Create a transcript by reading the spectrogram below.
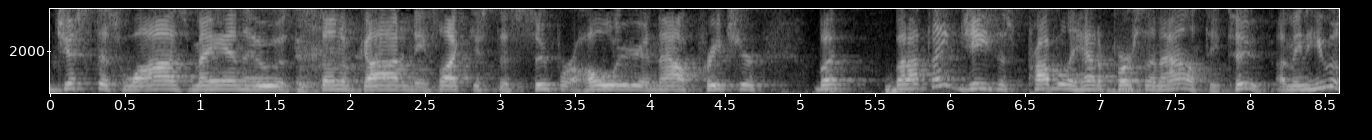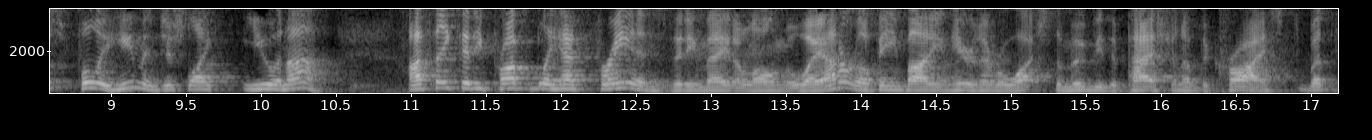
just this wise man who is the Son of God and he's like just this super holier and now preacher. But, but I think Jesus probably had a personality too. I mean, he was fully human just like you and I. I think that he probably had friends that he made along the way. I don't know if anybody in here has ever watched the movie The Passion of the Christ, but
